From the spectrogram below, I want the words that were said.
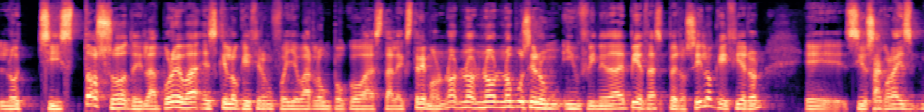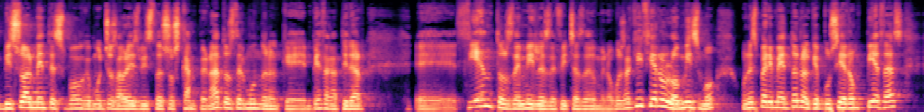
Lo chistoso de la prueba es que lo que hicieron fue llevarlo un poco hasta el extremo. No, no, no, pusieron infinidad de piezas, pero sí lo que hicieron, eh, si os acordáis visualmente, supongo que muchos habréis visto esos campeonatos del mundo en el que empiezan a tirar eh, cientos de miles de fichas de dominó. Pues aquí hicieron lo mismo, un experimento en el que pusieron piezas,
